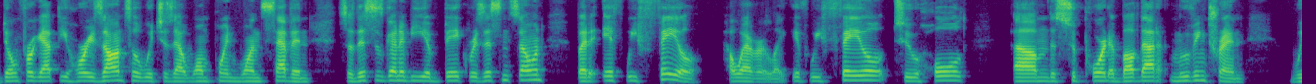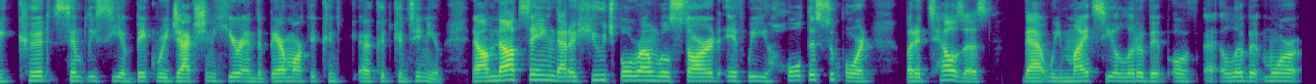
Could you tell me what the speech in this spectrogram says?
don't forget the horizontal, which is at 1.17. So this is going to be a big resistance zone. But if we fail, however, like if we fail to hold um, the support above that moving trend, we could simply see a big rejection here and the bear market con- uh, could continue. Now, I'm not saying that a huge bull run will start if we hold this support, but it tells us that we might see a little bit of a little bit more,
